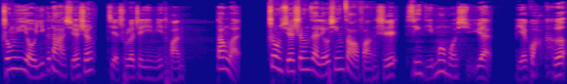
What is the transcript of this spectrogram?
终于有一个大学生解除了这一谜团。当晚，众学生在流星造访时，心底默默许愿：别挂科。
